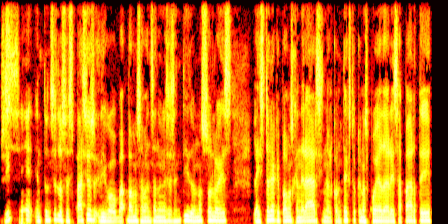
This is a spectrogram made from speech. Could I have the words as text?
Sí. entonces los espacios, digo, vamos avanzando en ese sentido, no solo es la historia que podemos generar, sino el contexto que nos puede dar esa parte.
